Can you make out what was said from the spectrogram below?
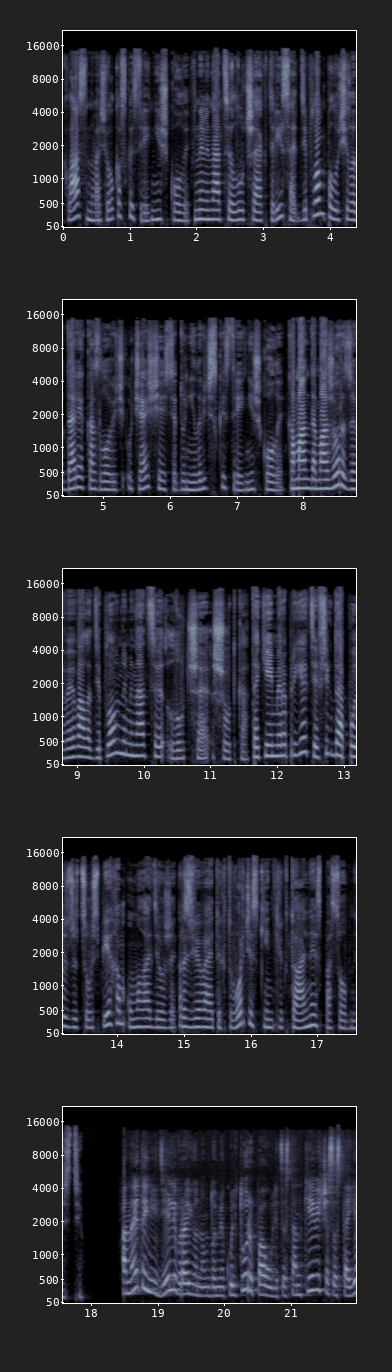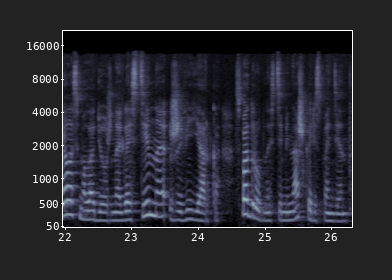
класса Новоселковской средней школы. В номинации «Лучшая актриса» диплом получила Дарья Козлович, учащаяся Дуниловичской средней школы. Команда «Мажоры» завоевала диплом в номинации «Лучшая шутка». Такие мероприятия всегда пользуются успехом у молодежи, развивают их творческие и интеллектуальные способности. А на этой неделе в районном доме культуры по улице Станкевича состоялась молодежная гостиная «Живи ярко». С подробностями наш корреспондент.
